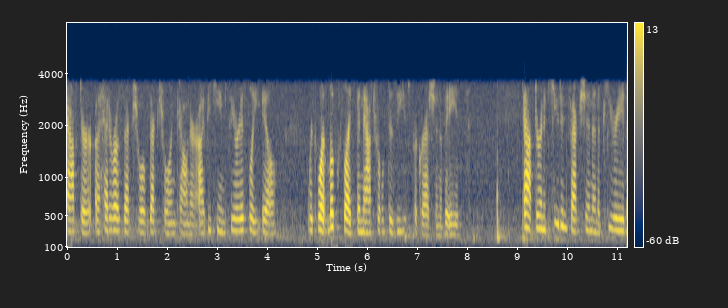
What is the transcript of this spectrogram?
after a heterosexual sexual encounter, I became seriously ill with what looks like the natural disease progression of AIDS. After an acute infection and a period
